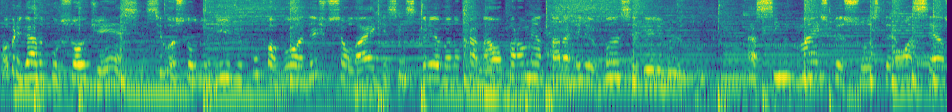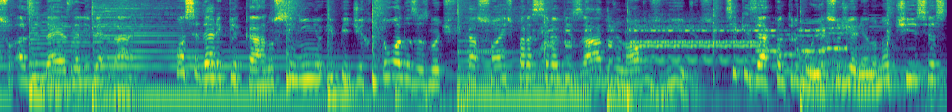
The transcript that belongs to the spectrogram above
Obrigado por sua audiência. Se gostou do vídeo, por favor, deixe o seu like e se inscreva no canal para aumentar a relevância dele no YouTube. Assim, mais pessoas terão acesso às ideias da liberdade. Considere clicar no sininho e pedir todas as notificações para ser avisado de novos vídeos. Se quiser contribuir sugerindo notícias,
